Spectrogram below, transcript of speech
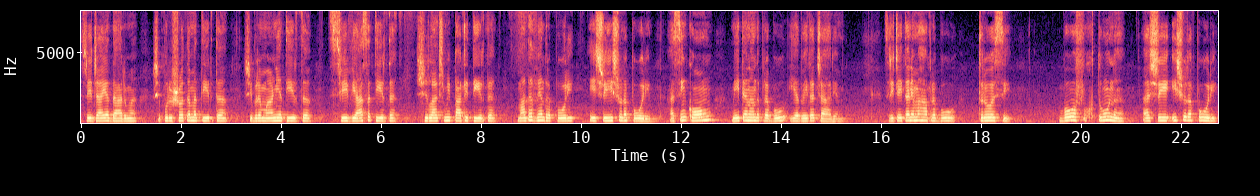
Sri Jayadharma, Purushottama Tirtha, Sri Brahmanya Tirtha, Sri Vyasa Tirtha, Sri Lakshmi Pati Tirtha, Madhavendra Puri e Sri Ishwara Puri, assim como Nityananda Prabhu e Advaita Acharya. Sri Chaitanya Mahaprabhu trouxe boa fortuna a Sri Ishwara Puri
